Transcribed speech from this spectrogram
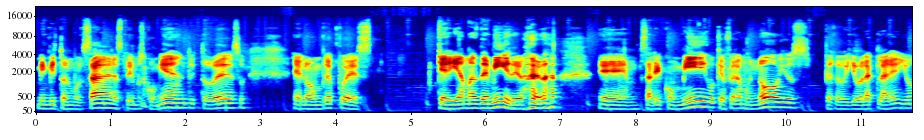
me invitó a almorzar, estuvimos comiendo y todo eso. El hombre pues quería más de mí, de verdad. Eh, salir conmigo, que fuéramos novios, pero yo le aclaré, yo,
